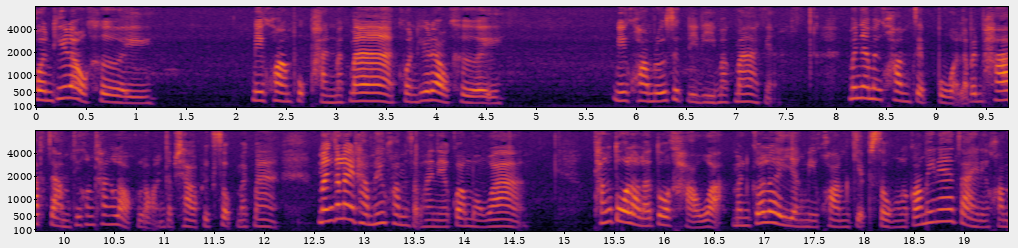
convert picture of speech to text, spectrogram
คนที่เราเคยมีความผูกพันมากๆ คนที่เราเคย มีความรู้สึกดีๆ มาก ๆ เนี่ย มันยังเป็นความเจ็บปวด และเป็นภาพจำที่ค่อนข้างหลอกหลอนกับชาวพฤกษบมาก ๆ มันก็เลยทำให้ความสัมพันธ์นี้กวางมองว่า ทั้งตัวเราและตัวเขาอะ่ะ มันก็เลยยังมีความเก็บทรง แล้วก็ไม่แน่ใจในความ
